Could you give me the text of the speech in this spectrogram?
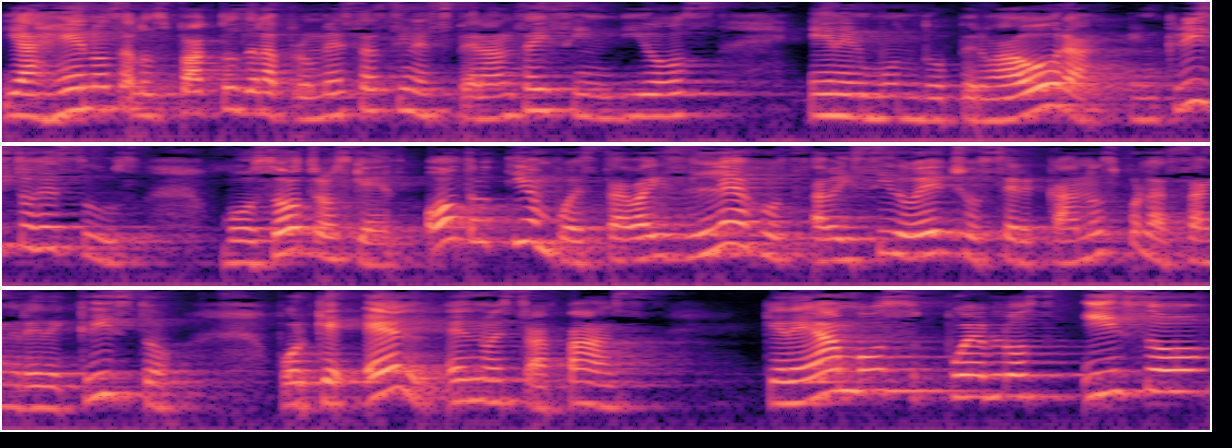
y ajenos a los pactos de la promesa, sin esperanza y sin Dios en el mundo. Pero ahora, en Cristo Jesús, vosotros que en otro tiempo estabais lejos, habéis sido hechos cercanos por la sangre de Cristo, porque Él es nuestra paz, que de ambos pueblos hizo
